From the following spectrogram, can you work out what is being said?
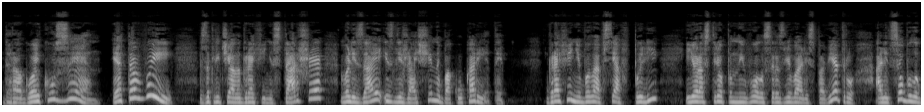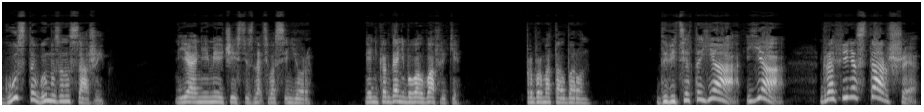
«Дорогой кузен!» «Это вы!» — закричала графиня старшая, вылезая из лежащей на боку кареты. Графиня была вся в пыли, ее растрепанные волосы развивались по ветру, а лицо было густо вымазано сажей. — Я не имею чести знать вас, сеньора. Я никогда не бывал в Африке, — пробормотал барон. — Да ведь это я, я, графиня старшая!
